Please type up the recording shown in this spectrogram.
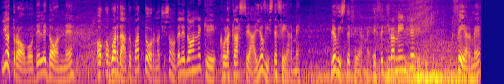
io trovo delle donne, ho, ho guardato qua attorno, ci sono delle donne che con la classe A, le ho viste ferme, le ho viste ferme, effettivamente ferme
